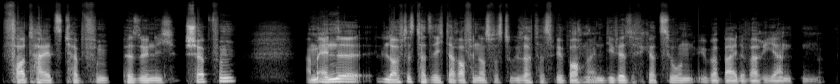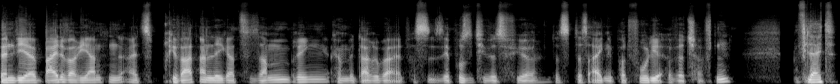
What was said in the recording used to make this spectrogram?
Vorteilstöpfen persönlich schöpfen. Am Ende läuft es tatsächlich darauf hinaus, was du gesagt hast. Wir brauchen eine Diversifikation über beide Varianten. Wenn wir beide Varianten als Privatanleger zusammenbringen, können wir darüber etwas sehr Positives für das, das eigene Portfolio erwirtschaften. Vielleicht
